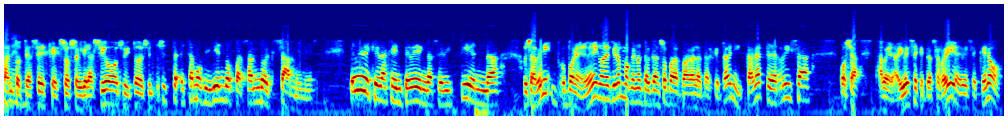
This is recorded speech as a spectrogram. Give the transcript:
tanto te haces que sos el gracioso y todo eso. Entonces estamos viviendo pasando exámenes. Debe que la gente venga, se distienda, o sea, vení, poner, vení con el quilombo que no te alcanzó para pagar la tarjeta, vení, cagate de risa, o sea, a ver, hay veces que te hace reír, hay veces que no,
